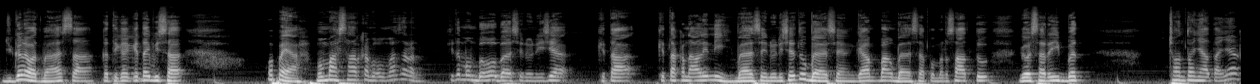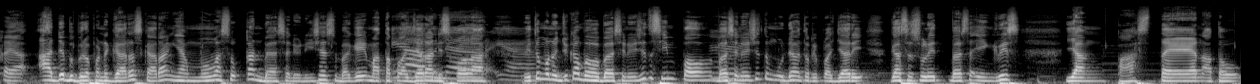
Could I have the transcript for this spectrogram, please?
juga lewat bahasa. Ketika kita bisa apa ya memasarkan bukan memasarkan kita membawa bahasa Indonesia kita kita kenalin nih bahasa Indonesia itu bahasa yang gampang bahasa pemersatu gak usah ribet contoh nyatanya kayak ada beberapa negara sekarang yang memasukkan bahasa Indonesia sebagai mata Iya, pelajaran di benar, sekolah iya. itu menunjukkan bahwa bahasa Indonesia itu simple bahasa Hmm. Indonesia itu mudah untuk dipelajari gak sesulit bahasa Inggris yang pasten atau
